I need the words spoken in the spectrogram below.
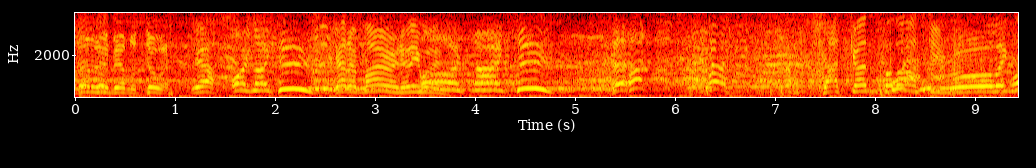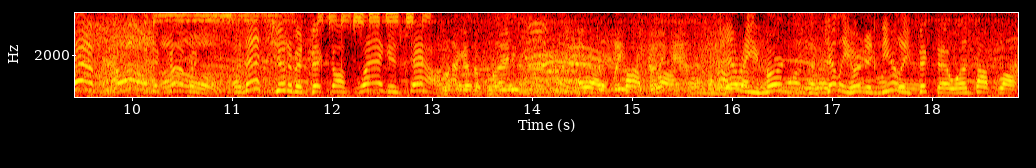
Another thing to be able to do it. Yeah. Orange 92. Got to admire it anyway. Orange 92. Shotgun Pawlawski rolling left. Oh, into coverage. And that should have been picked off. Flag is down. Kerry Herndon, uh, Kelly Herndon nearly picked that one. Top block.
